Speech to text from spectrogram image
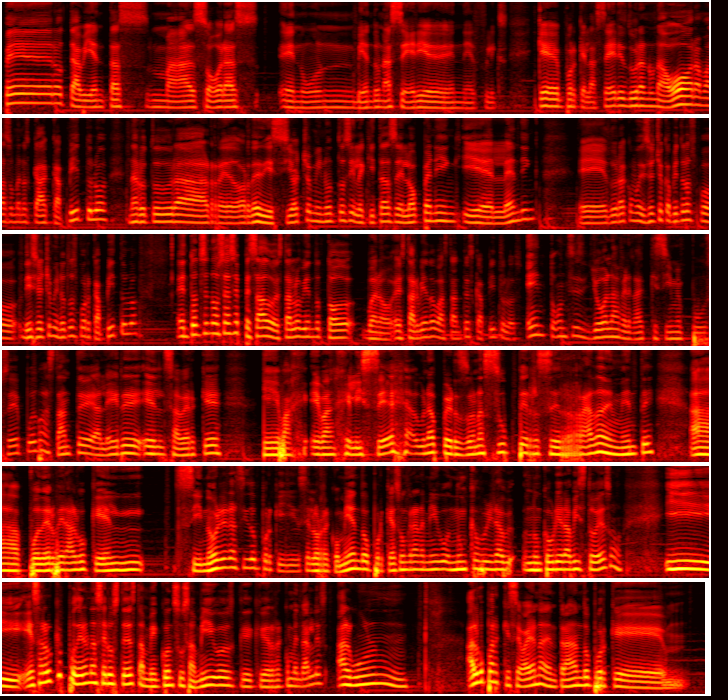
pero te avientas más horas en un viendo una serie de Netflix que porque las series duran una hora más o menos cada capítulo Naruto dura alrededor de 18 minutos si le quitas el opening y el ending eh, dura como 18 capítulos por 18 minutos por capítulo. Entonces no se hace pesado estarlo viendo todo bueno estar viendo bastantes capítulos. Entonces yo la verdad que sí me puse pues bastante alegre el saber que evangelicé a una persona súper cerrada de mente a poder ver algo que él, si no hubiera sido porque se lo recomiendo, porque es un gran amigo, nunca hubiera, nunca hubiera visto eso. Y es algo que podrían hacer ustedes también con sus amigos, que, que recomendarles algún... Algo para que se vayan adentrando, porque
